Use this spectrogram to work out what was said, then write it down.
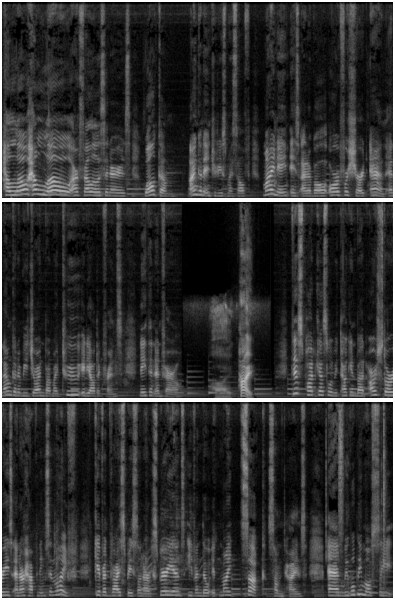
Hello, hello, our fellow listeners. Welcome. I'm gonna introduce myself. My name is Annabelle, or for short, Anne, and I'm gonna be joined by my two idiotic friends, Nathan and Farrell. Hi. Hi. This podcast will be talking about our stories and our happenings in life. Give advice based on our experience, even though it might suck sometimes. And we will be mostly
